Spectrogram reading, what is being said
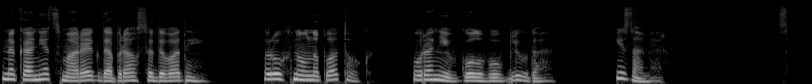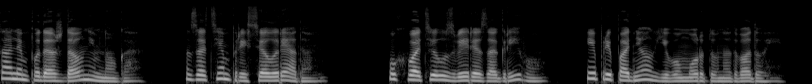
Наконец Марек добрался до воды, рухнул на платок, уронив голову в блюдо, и замер. Салим подождал немного, затем присел рядом, ухватил зверя за гриву и приподнял его морду над водой.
